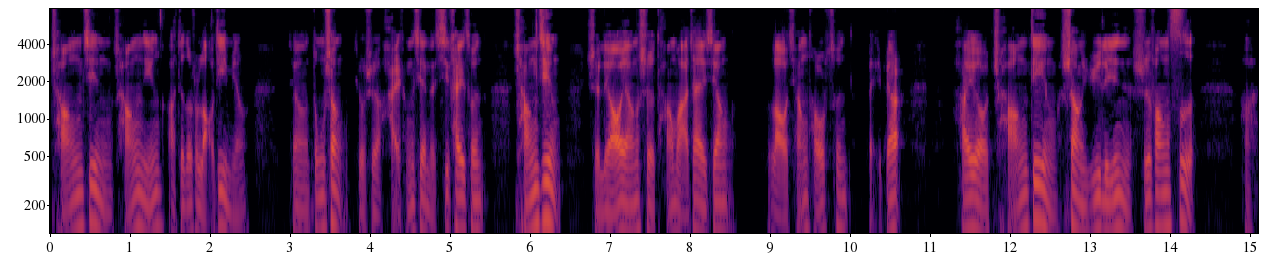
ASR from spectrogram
长靖、长宁啊，这都是老地名。像东胜就是海城县的西开村，长靖是辽阳市唐马寨乡老墙头村北边，还有长定、上榆林、十方寺啊，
